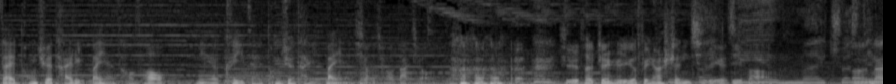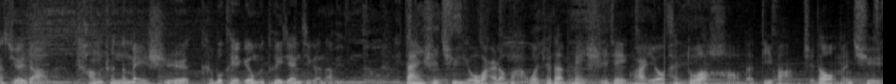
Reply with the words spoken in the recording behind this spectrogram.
在铜雀台里扮演曹操，你也可以在铜雀台里扮演小乔大乔。其实它真是一个非常神奇的一个地方。嗯、那学长，长春的美食可不可以给我们推荐几个呢？单是去游玩的话，我觉得美食这一块有很多好的地方值得我们去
